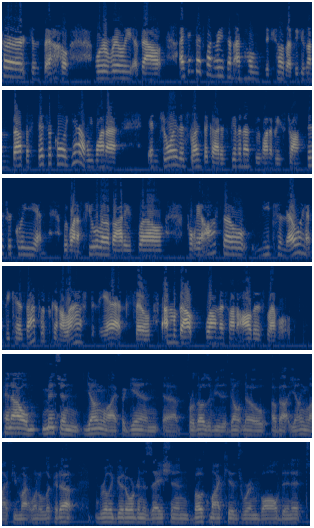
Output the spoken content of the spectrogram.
church, and so we're really about. I think that's one reason I'm holistic Hilda because I'm about the physical. Yeah, we want to enjoy this life that God has given us. We want to be strong physically, and we want to fuel our bodies well. But we also need to know Him because that's what's going to last in the end. So I'm about wellness on all those levels. And I'll mention Young Life again. Uh, for those of you that don't know about Young Life, you might want to look it up. Really good organization. Both my kids were involved in it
